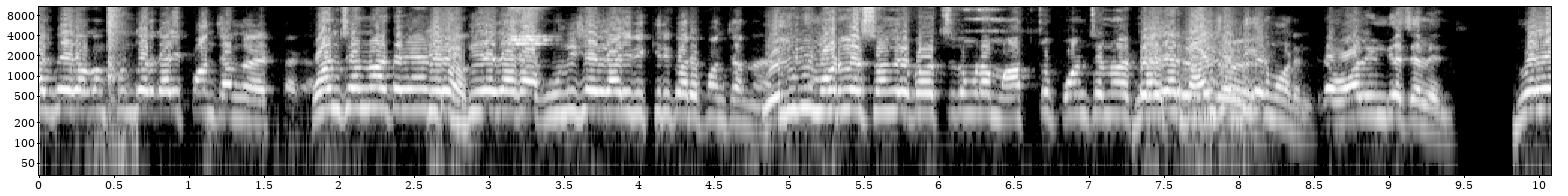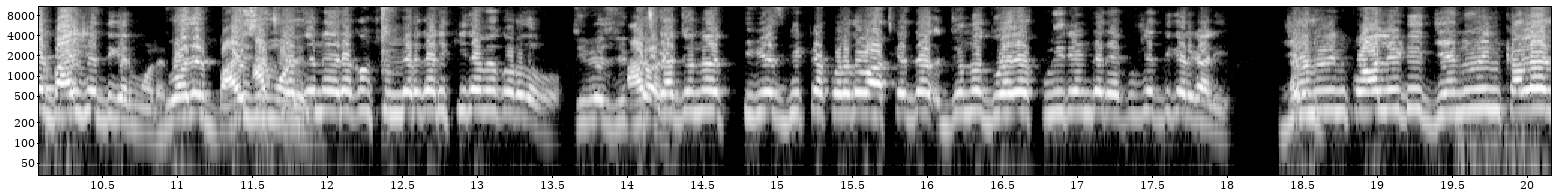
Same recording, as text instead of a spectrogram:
আসবে এরকম সুন্দর গাড়ি পঞ্চান্ন হাজার টাকা। পঞ্চান্ন হাজার টাকা দিয়ে দেখা উনিশের গাড়ি বিক্রি করে পঞ্চান্ন এলইডি মডেলের সঙ্গে পাচ্ছ তোমরা মাত্র পঞ্চান্ন বাইশের দিকের মডেল এটা অল ইন্ডিয়া চ্যালেঞ্জ দু হাজার বাইশের দিকের মডেল দু হাজার বাইশের মডেল জন্য এরকম সুন্দর গাড়ি কি দামে করে দেবো? আজকের জন্য টিভিএস ভিক্টা করে দেবো। আজকের জন্য দু হাজার কুড়ি রেন্ডের একুশের দিকের গাড়ি। Genuine quality genuine colour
